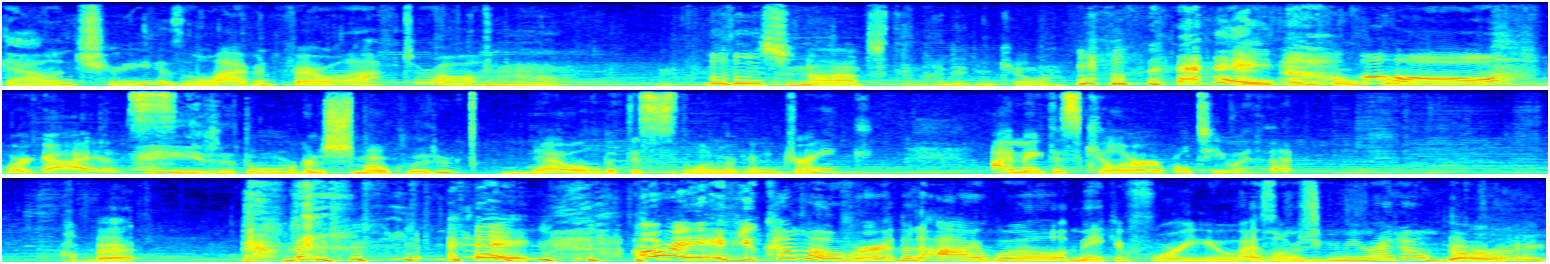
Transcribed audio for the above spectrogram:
Gallantry is alive and feral after all. No. If he's not, then I didn't kill him. Hey! Oh, oh, oh, Aw, poor guys. Hey, is that the one we're gonna smoke later? No, but this is the one we're gonna drink. I make this killer herbal tea with it. I'll bet. Hey, all right, if you come over, then I will make it for you as long as you give me a ride home. All right,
